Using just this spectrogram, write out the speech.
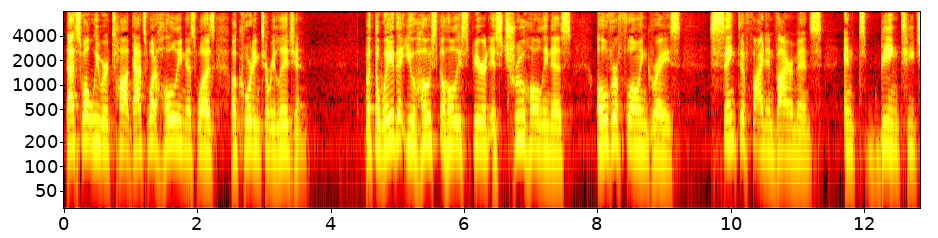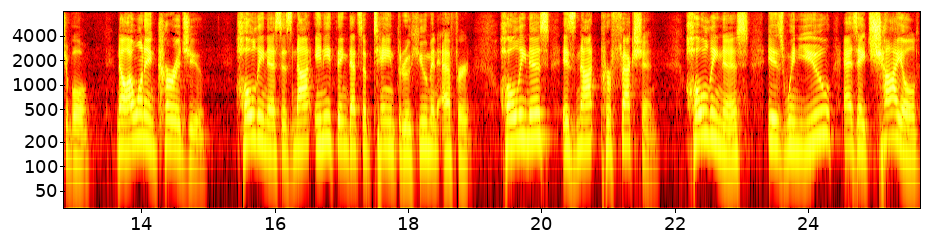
That's what we were taught. That's what holiness was according to religion. But the way that you host the Holy Spirit is true holiness overflowing grace, sanctified environments, and t- being teachable. Now, I want to encourage you holiness is not anything that's obtained through human effort, holiness is not perfection. Holiness is when you, as a child,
